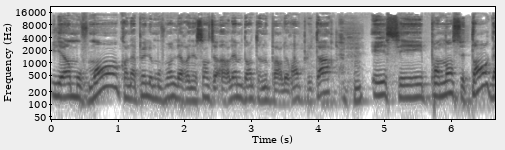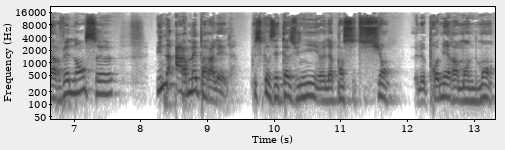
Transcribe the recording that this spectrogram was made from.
il y a un mouvement qu'on appelle le mouvement de la Renaissance de Harlem, dont nous parlerons plus tard. Mhm. Et c'est pendant ce temps, Garvey lance une armée parallèle. Puisqu'aux États-Unis, euh, la Constitution, le premier amendement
